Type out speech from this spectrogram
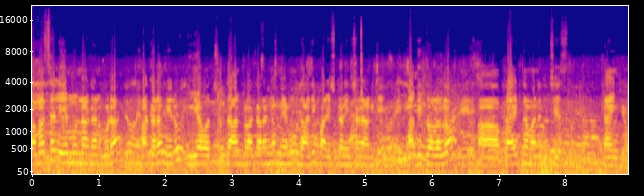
సమస్యలు ఏమున్నా కానీ కూడా అక్కడ మీరు ఇవ్వవచ్చు దాని ప్రకారంగా మేము దాన్ని పరిష్కరించడానికి అతి త్వరలో ప్రయత్నం అనేది చేస్తాం. థ్యాంక్ యూ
